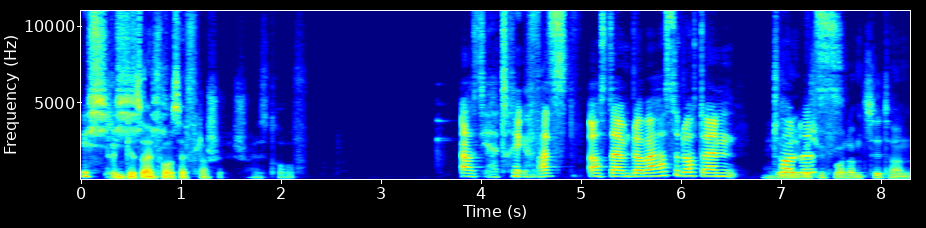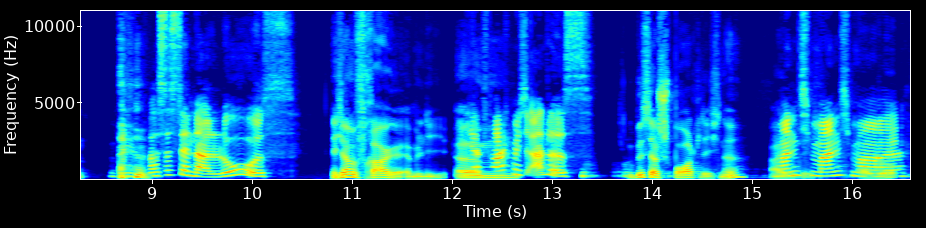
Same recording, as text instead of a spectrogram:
ich, trinke jetzt einfach aus der Flasche. Scheiß drauf. Aus, ja, was aus deinem, dabei hast du doch dein, Tolles. ich bin voll am Zittern. wie, was ist denn da los? Ich habe eine Frage, Emily. ja, Ähm, frag mich alles. Du bist ja sportlich, ne? Manch, manchmal. Also,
